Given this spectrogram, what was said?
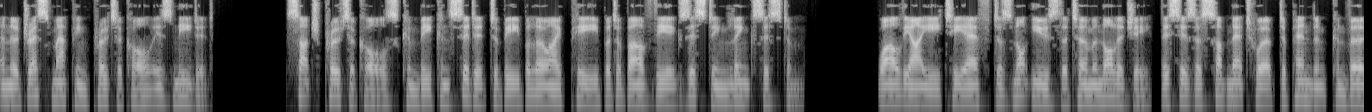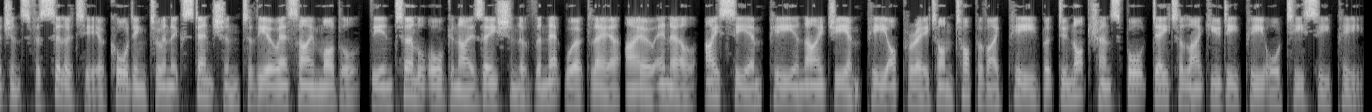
an address mapping protocol is needed. Such protocols can be considered to be below IP but above the existing link system. While the IETF does not use the terminology, this is a subnetwork-dependent convergence facility according to an extension to the OSI model. The internal organization of the network layer IONL, ICMP and IGMP operate on top of IP but do not transport data like UDP or TCP.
